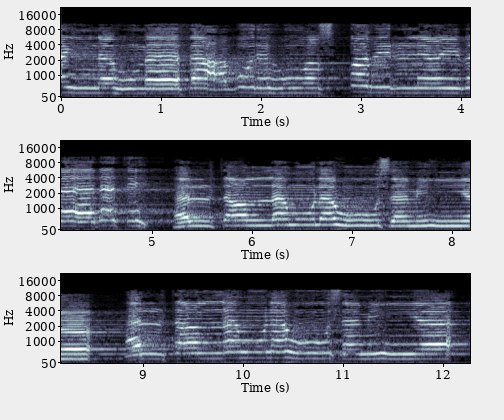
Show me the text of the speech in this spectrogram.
بينهما فاعبده واصطبر لعبادته. هل تعلم له سميا؟ هل تعلم له سميا؟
